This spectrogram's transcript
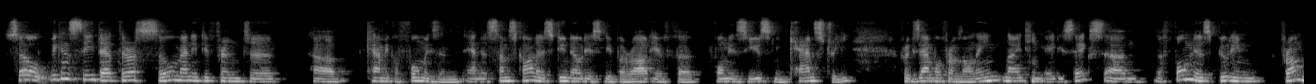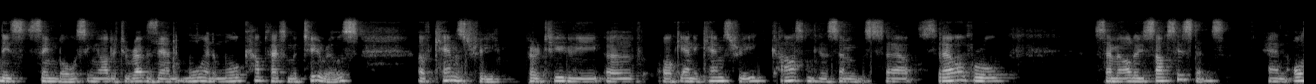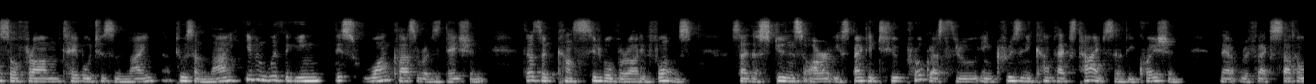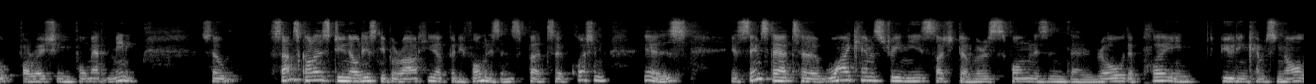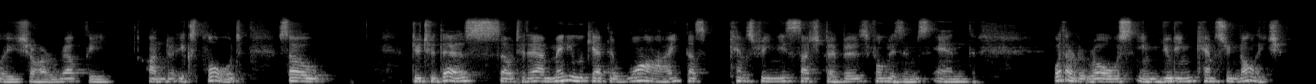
So we can see that there are so many different uh, chemical formalism, and some scholars do notice the variety of uh, formulas used in chemistry. For example, from Moulin, 1986, um, the formulas building from these symbols in order to represent more and more complex materials of chemistry, particularly of organic chemistry, constitute some several similarity subsystems and also from Taber 2009, 2009 even within this one class of representation, there's a considerable variety of forms. So the students are expected to progress through increasingly complex types of equation that reflect subtle variation in format and meaning. So some scholars do notice the variety of the formalisms, but the question is, it seems that uh, why chemistry needs such diverse formalism, the role they play in building chemistry knowledge are relatively underexplored. So Due to this, so today I mainly look at the why does chemistry need such diverse formalisms and what are the roles in building chemistry knowledge.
